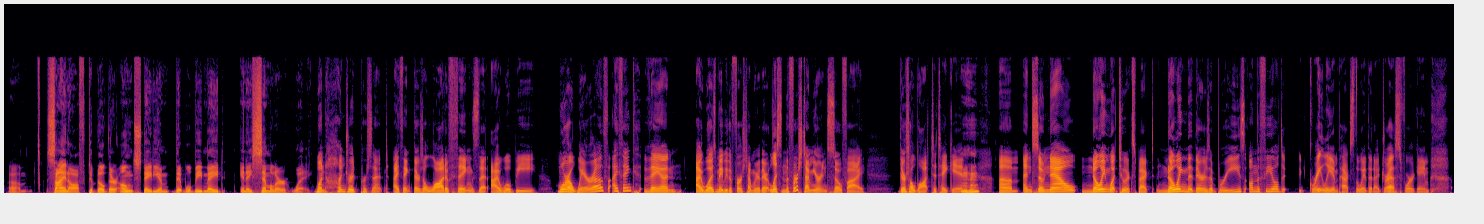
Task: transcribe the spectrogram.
um, sign off to build their own stadium that will be made in a similar way? 100%. I think there's a lot of things that I will be more aware of, I think, than I was maybe the first time we were there. Listen, the first time you're in SoFi, there's a lot to take in. Mm-hmm. Um, and so now, knowing what to expect, knowing that there is a breeze on the field, it greatly impacts the way that I dress for a game.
